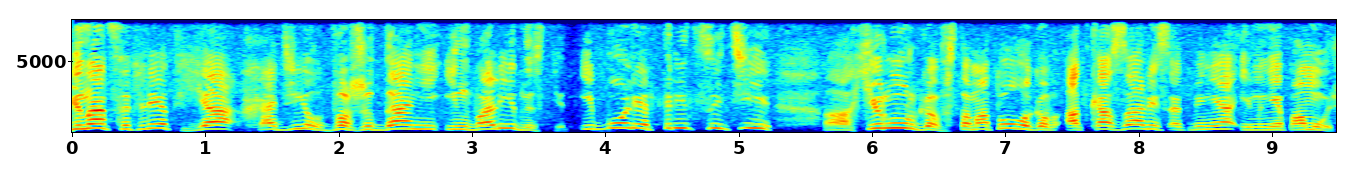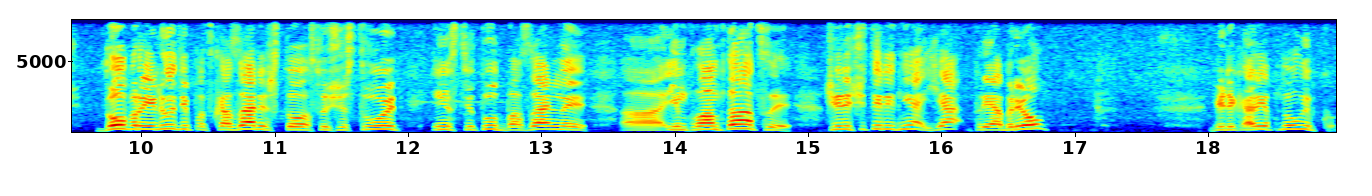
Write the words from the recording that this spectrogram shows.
12 лет я ходил в ожидании инвалидности, и более 30 а, хирургов, стоматологов отказались от меня и мне помочь. Добрые люди подсказали, что существует институт базальной а, имплантации. Через 4 дня я приобрел великолепную улыбку.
